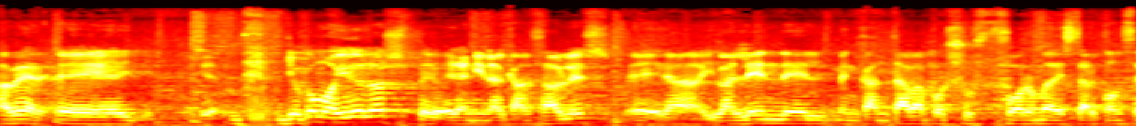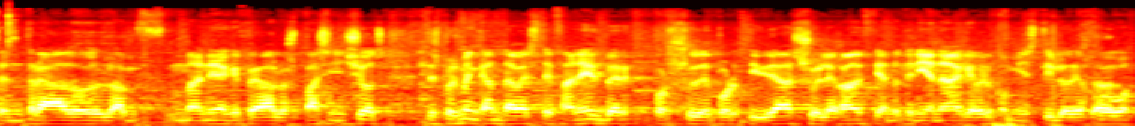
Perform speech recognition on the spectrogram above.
A ver, eh, yo como ídolos, pero eran inalcanzables, era Iván Lendl, me encantaba por su forma de estar concentrado, la manera que pegaba los passing shots. Después me encantaba Stefan Edberg por su deportividad, su elegancia, no tenía nada que ver con mi estilo de juego.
